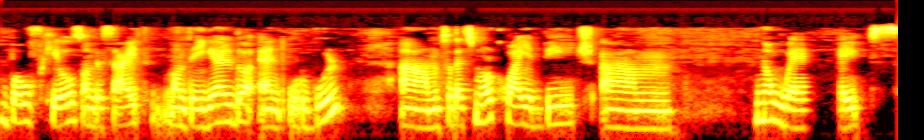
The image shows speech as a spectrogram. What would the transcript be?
both hills on the side, Monte Igueldo and Urgull. Um, so that's more quiet beach, um, no waves.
